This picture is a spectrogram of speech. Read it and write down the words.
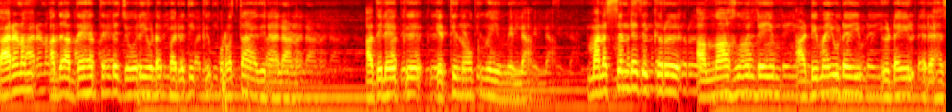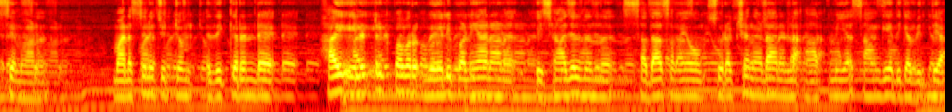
കാരണം അത് അദ്ദേഹത്തിന്റെ ജോലിയുടെ പരിധിക്ക് പുറത്തായതിനാലാണ്. അതിലേക്ക് എത്തി നോക്കുകയുമില്ല. മനസ്സിന്റെ ദിക്കറ് അള്ളാഹുവിന്റെയും അടിമയുടെയും ഇടയിൽ രഹസ്യമാണ്. മനസ്സിനു ചുറ്റും ദിക്കറിന്റെ ഹൈ ഇലക്ട്രിക് പവർ വേലി പണിയാനാണ് പിശാചിൽ നിന്ന് സദാസമയവും സുരക്ഷ നേടാനുള്ള ആത്മീയ സാങ്കേതിക വിദ്യ.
